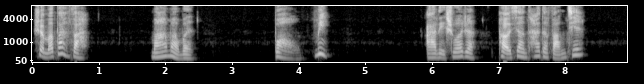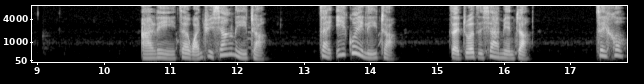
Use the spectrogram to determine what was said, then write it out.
什么办法？妈妈问。保密。阿丽说着，跑向他的房间。阿丽在玩具箱里找，在衣柜里找，在桌子下面找，最后。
